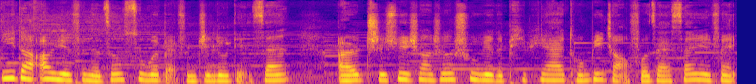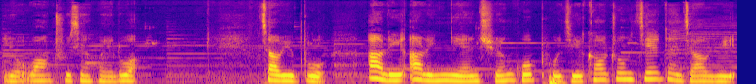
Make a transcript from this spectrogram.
一到二月份的增速为百分之六点三，而持续上升数月的 PPI 同比涨幅在三月份有望出现回落。教育部，二零二零年全国普及高中阶段教育。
